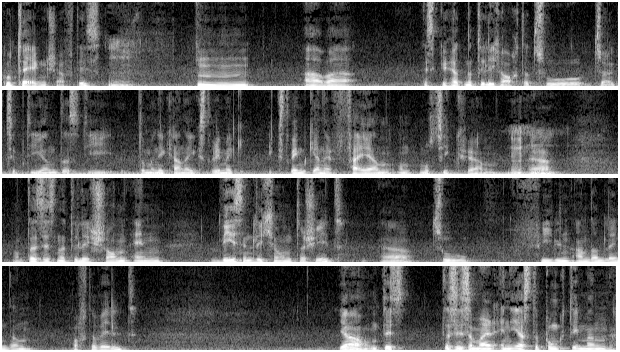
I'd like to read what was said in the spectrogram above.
gute Eigenschaft ist. Mhm. Mm, aber es gehört natürlich auch dazu zu akzeptieren, dass die Dominikaner extrem, extrem gerne feiern und Musik hören. Mhm. Ja? Und das ist natürlich schon ein wesentlicher Unterschied ja, zu vielen anderen Ländern auf der Welt. Ja, und das, das ist einmal ein erster Punkt, den man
